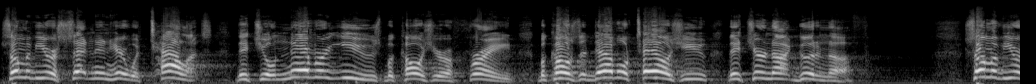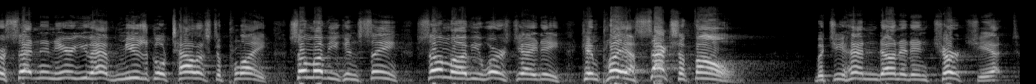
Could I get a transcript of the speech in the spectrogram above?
Some of you are sitting in here with talents that you'll never use because you're afraid, because the devil tells you that you're not good enough. Some of you are sitting in here, you have musical talents to play. Some of you can sing. Some of you, where's JD, can play a saxophone but you hadn't done it in church yet.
